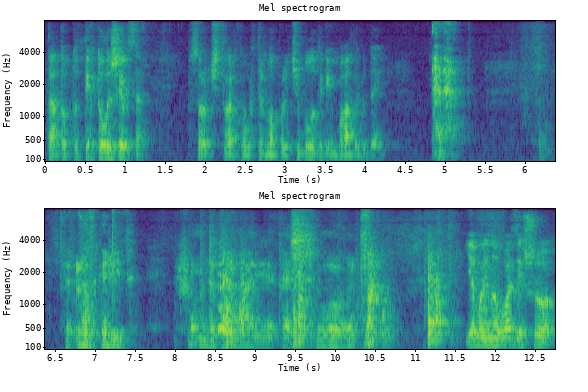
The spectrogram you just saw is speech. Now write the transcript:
Так, тобто тих, хто лишився в 44-му в Тернополі, чи було таких багато людей? Розкажіть, що мене тримає якась слово. Я маю на увазі, що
